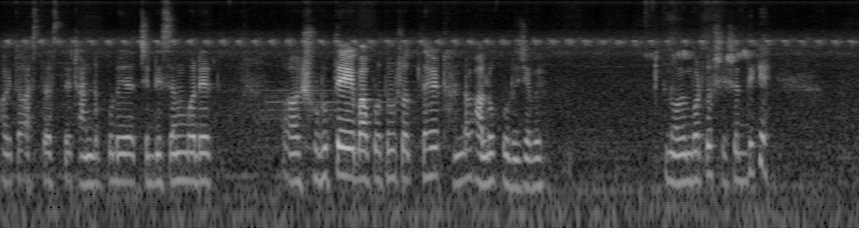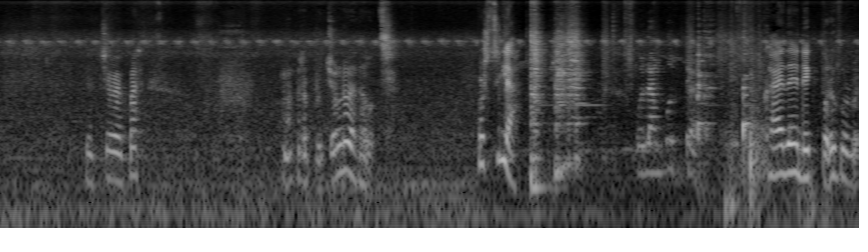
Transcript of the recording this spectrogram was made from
হয়তো আস্তে আস্তে ঠান্ডা পড়ে যাচ্ছে ডিসেম্বরের শুরুতে বা প্রথম সপ্তাহে ঠান্ডা ভালো পড়ে যাবে। নভেম্বর তো শেষের দিকে হচ্ছে ব্যাপার। মাথাটা প্রচণ্ড ব্যথা হচ্ছে করছিলা? বললাম করতে খাই দিয়ে ডেক পরে করবে।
